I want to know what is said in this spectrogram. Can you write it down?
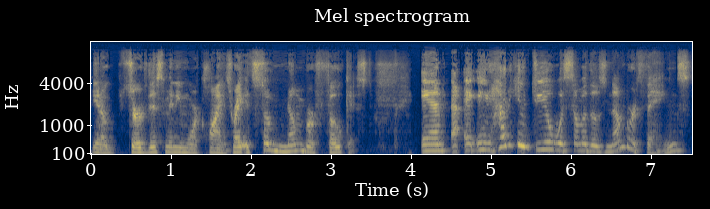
you know, serve this many more clients, right? It's so number focused. And, and how do you deal with some of those number things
